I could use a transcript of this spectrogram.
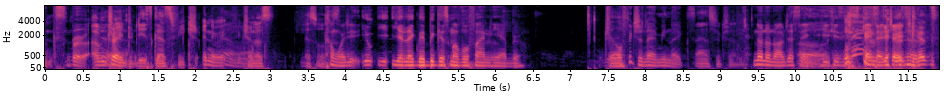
books? bro. I'm Yeah. trying to discuss fiction. Anyway, Yeah, fiction man. has lessons. Come on, you, you you're like the biggest Marvel fan here, bro. Yeah, or fiction. I mean like science fiction. No, no, no. I'm just saying Oh, he, he's, he's kind of trying to with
